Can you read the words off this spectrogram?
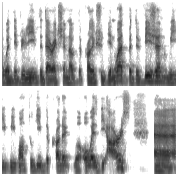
what they believe the direction of the product should be, and what. But the vision we we want to give the product will always be ours. Uh,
